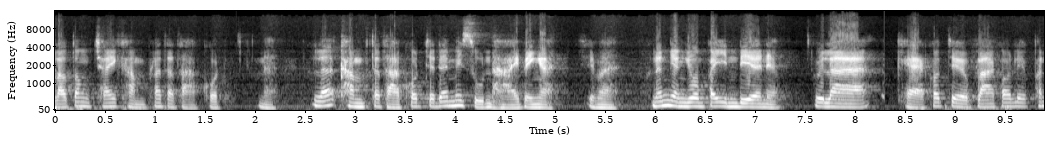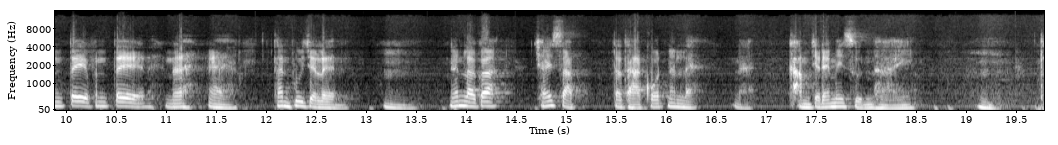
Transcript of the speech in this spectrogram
เราต้องใช้คำพระตถาคตนะและคำตถาคตจะได้ไม่สูญหายไปไงใช่ไหมนั้นอย่างโยมไปอินเดียเนี่ยเวลาแขกเขาเจอปลาเขาเรียกพันเต้พันเต้นะท่านผู้เจริญนั้นเราก็ใช้ศัพท์ ตถาคตนั่นแหละนะคำจะได้ไม่สูญหายท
